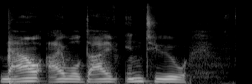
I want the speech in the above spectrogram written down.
Now I will dive into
